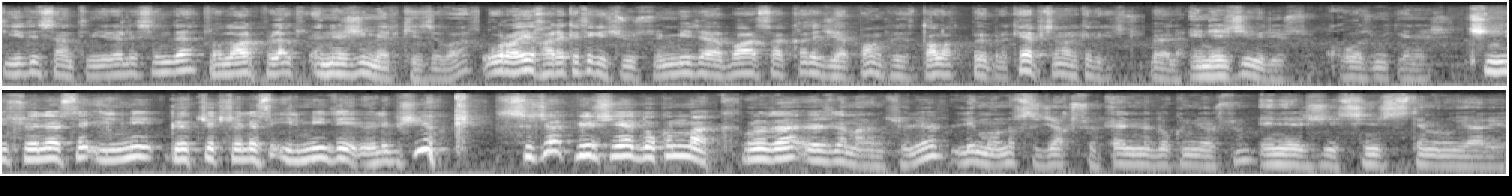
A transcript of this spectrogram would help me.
6-7 santim ilerisinde solar plexus enerji merkezi var. Orayı harekete geçiriyorsun. Mide, bağırsak, karaciğer, pankreas, dalak, böbrek hepsini harekete geçiriyorsun. Böyle enerji veriyorsun. Kozmik enerji. Çinli söylerse ilmi, Gökçek söylerse ilmi değil. Öyle bir şey yok ki. Sıcak bir şeye dokunmak. Bunu da Özlem Hanım söylüyor. Limonu sıcak su. Eline dokunuyorsun. Enerji, sinir sistemini uyarıyor.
